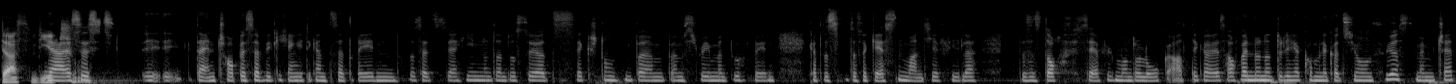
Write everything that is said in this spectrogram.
Das wird ja, schon. Es ist äh, äh, dein Job ist ja wirklich eigentlich die ganze Zeit reden. Du setzt ja hin und dann tust du ja sechs Stunden beim, beim Streamen durchreden. Ich glaube, das, das vergessen manche viele, dass es doch sehr viel monologartiger ist, auch wenn du natürlich eine Kommunikation führst mit dem Chat.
